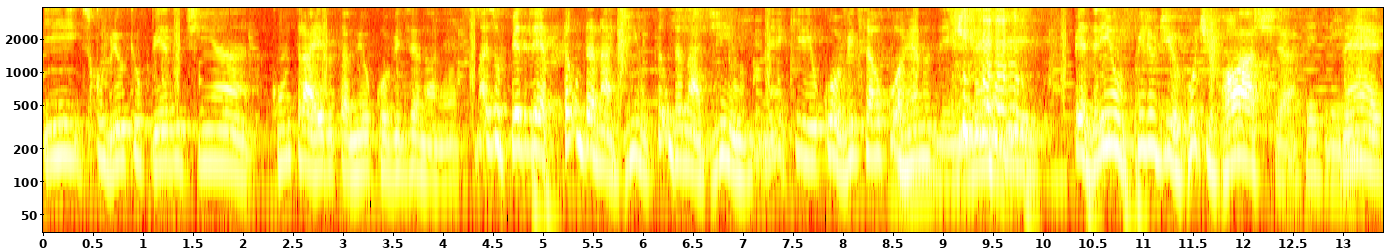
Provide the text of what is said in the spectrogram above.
e descobriu que o Pedro tinha contraído também o Covid-19. Mas o Pedro ele é tão danadinho, tão danadinho, né? Que o Covid saiu correndo dele, né? E Pedrinho, filho de Ruth Rocha, Pedrinho. né?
